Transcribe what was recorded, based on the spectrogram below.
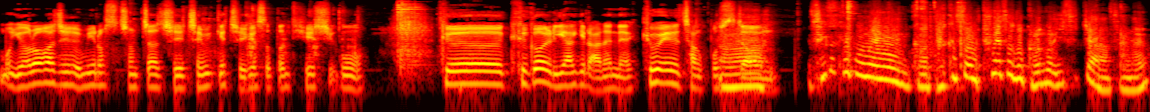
뭐 여러 가지 의미로서 진짜 제- 재밌게 즐겼었던 DLC고 그 그걸 이야기를 안 했네. 교회 장 보스전. 생각해 보면, 그, 다크 소울 2에서도 그런 건 있었지 않았었나요?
